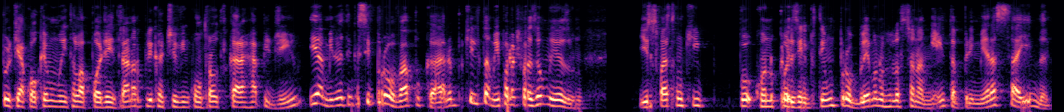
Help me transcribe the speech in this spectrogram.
porque a qualquer momento ela pode entrar no aplicativo e encontrar outro cara rapidinho, e a mina tem que se provar pro cara, porque ele também pode fazer o mesmo. Isso faz com que quando, por exemplo, tem um problema no relacionamento, a primeira saída,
